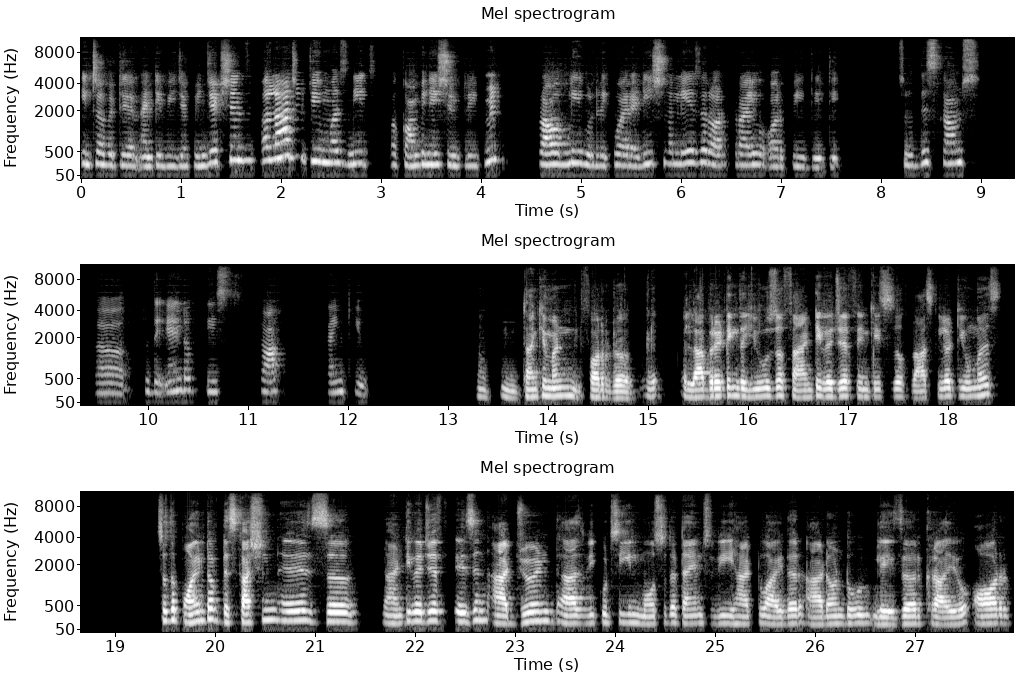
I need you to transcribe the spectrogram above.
intravitreal anti-VEGF injections. A larger tumors needs a combination treatment, probably will require additional laser or cryo or PDT. So this comes uh, to the end of this talk. Thank you. Mm, Thank you, man, for uh, elaborating the use of anti-VEGF in cases of vascular tumors. So the point of discussion is uh, anti-VEGF is an adjuvant, as we could see in most of the times we had to either add on to laser, cryo, or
